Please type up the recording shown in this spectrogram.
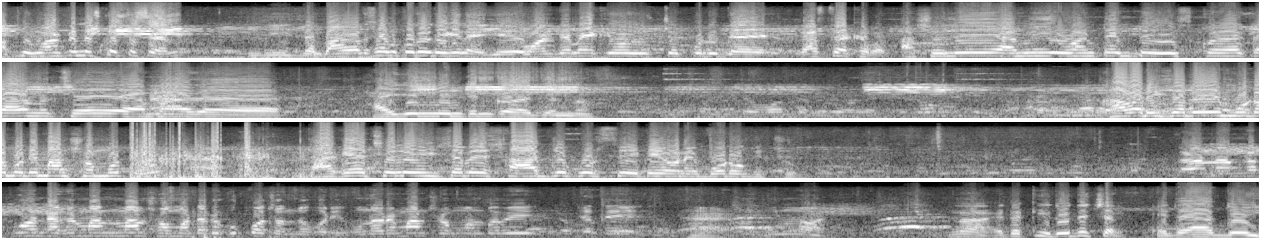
আপনি ওয়ান টাইম করতেছেন? জি। বাংলাদেশে আমি কোথাও দেখি নাই যে ওয়ান টাইমে কেউ চটপটি দেয় রাস্তার খাবার। আসলে আমি ওয়ান টাইমটা ইউজ করার কারণ হচ্ছে আমার হাইজিন মেনটেন করার জন্য। খাবার হিসাবে মোটামুটি মানসম্মত। ঢাকায় ছেলে হিসাবে সাহায্য করছে এটাই অনেক বড় কিছু। কারণ আমরা পুরান ঢাকার মান মান সম্মানটা খুব পছন্দ করি। ওনার মান সম্মান ভাবে যাতে হ্যাঁ। ভুল নয়। না এটা কি দই দিচ্ছেন? এটা দই।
